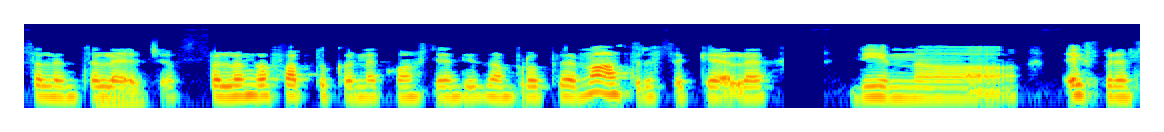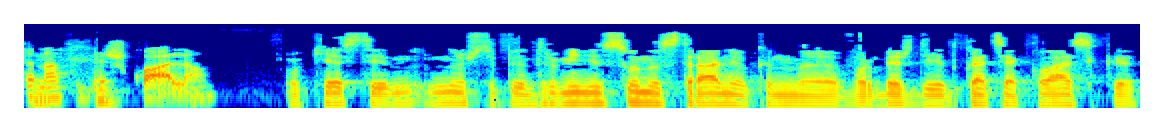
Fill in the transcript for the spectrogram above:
să le înțelegem. Pe lângă faptul că ne conștientizăm propriile noastre sechele din uh, experiența noastră de școală. O chestie, nu știu, pentru mine sună straniu când uh, vorbești de educația clasică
